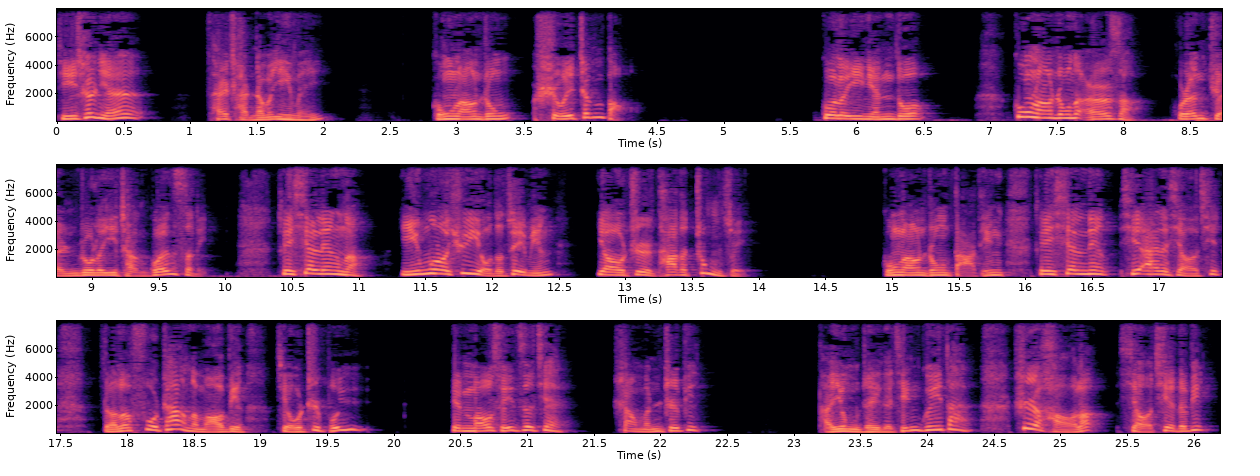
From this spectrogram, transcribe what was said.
几十年才产这么一枚，公郎中视为珍宝。过了一年多，公郎中的儿子忽然卷入了一场官司里，这县令呢以莫须有的罪名要治他的重罪。公郎中打听这县令心爱的小妾得了腹胀的毛病，久治不愈，便毛遂自荐上门治病。他用这个金龟蛋治好了小妾的病，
